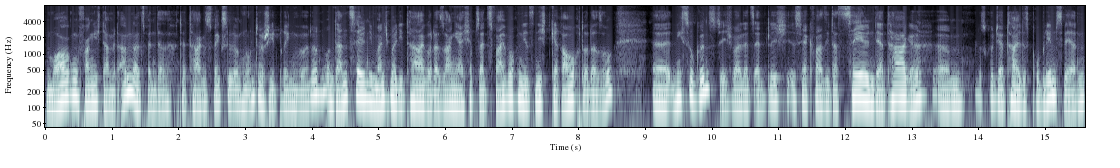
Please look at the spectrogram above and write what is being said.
morgen fange ich damit an, als wenn der, der Tageswechsel irgendeinen Unterschied bringen würde. Und dann zählen die manchmal die Tage oder sagen, ja, ich habe seit zwei Wochen jetzt nicht geraucht oder so äh, nicht so günstig, weil letztendlich ist ja quasi das Zählen der Tage, ähm, das könnte ja Teil des Problems werden,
